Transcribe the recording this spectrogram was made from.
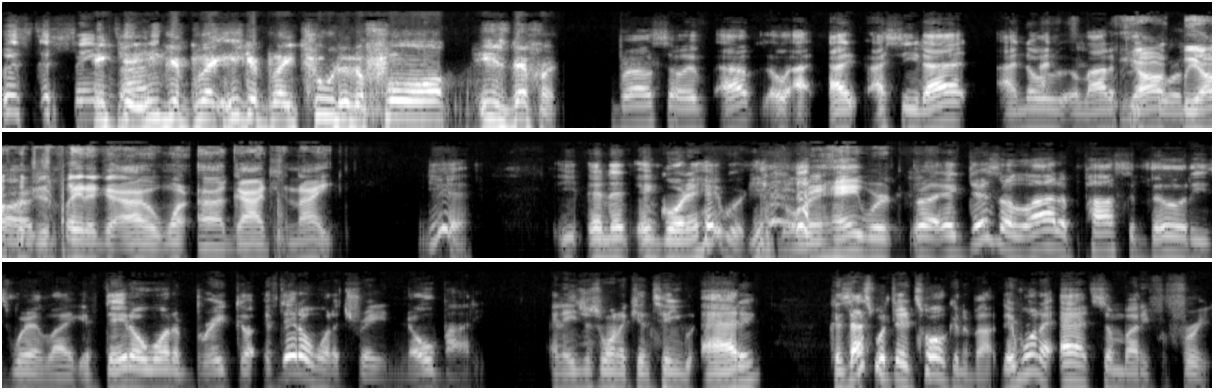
was the same He can, he time, can play. He can play two to the four. He's different. bro. So if I, I I see that, I know a lot of We, people. all, are- we also are- just played a guy, uh, one- uh, guy tonight, yeah, and then and Gordon Hayward. Yeah. Gordon Hayward. Bro, like, there's a lot of possibilities where, like, if they don't want to break up, if they don't want to trade nobody, and they just want to continue adding, because that's what they're talking about. They want to add somebody for free,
